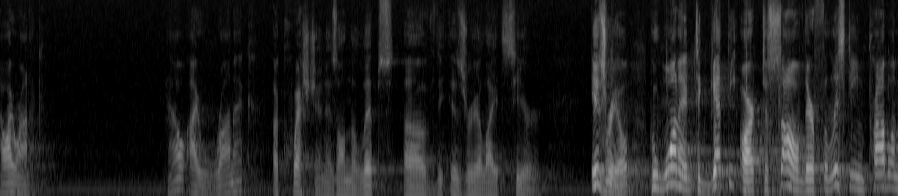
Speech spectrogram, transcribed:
How ironic. How ironic a question is on the lips of the Israelites here. Israel, who wanted to get the ark to solve their Philistine problem,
